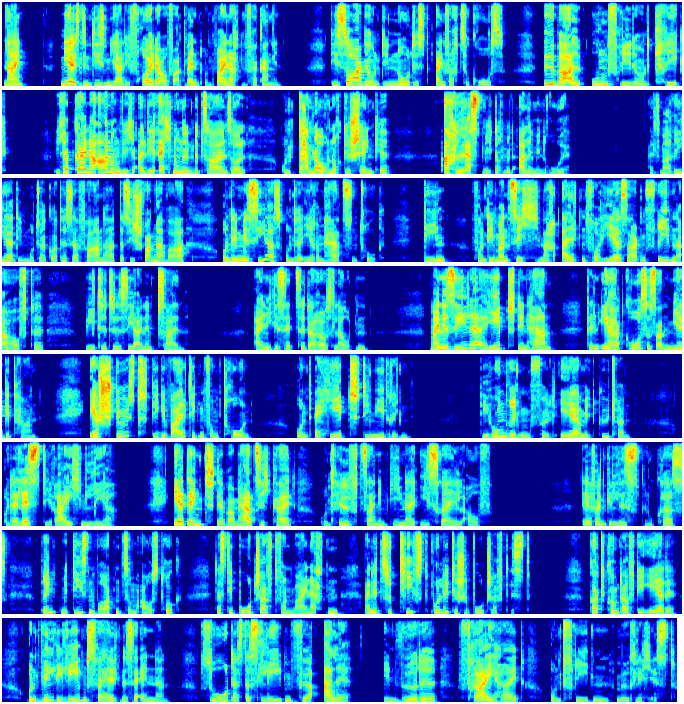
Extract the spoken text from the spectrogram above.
Nein, mir ist in diesem Jahr die Freude auf Advent und Weihnachten vergangen. Die Sorge und die Not ist einfach zu groß. Überall Unfriede und Krieg. Ich habe keine Ahnung, wie ich all die Rechnungen bezahlen soll. Und dann auch noch Geschenke. Ach, lasst mich doch mit allem in Ruhe. Als Maria, die Mutter Gottes, erfahren hat, dass sie schwanger war und den Messias unter ihrem Herzen trug, den, von dem man sich nach alten Vorhersagen Frieden erhoffte, betete sie einen Psalm. Einige Sätze daraus lauten Meine Seele erhebt den Herrn, denn er hat Großes an mir getan. Er stößt die Gewaltigen vom Thron und erhebt die Niedrigen. Die Hungrigen füllt er mit Gütern, und er lässt die Reichen leer. Er denkt der Barmherzigkeit und hilft seinem Diener Israel auf. Der Evangelist Lukas bringt mit diesen Worten zum Ausdruck, dass die Botschaft von Weihnachten eine zutiefst politische Botschaft ist. Gott kommt auf die Erde und will die Lebensverhältnisse ändern, so dass das Leben für alle in Würde, Freiheit und Frieden möglich ist.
